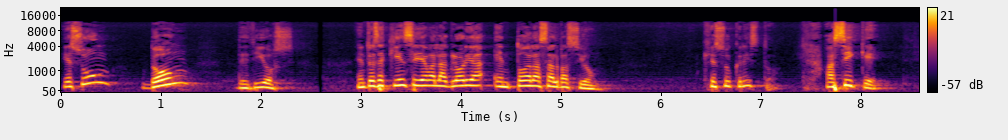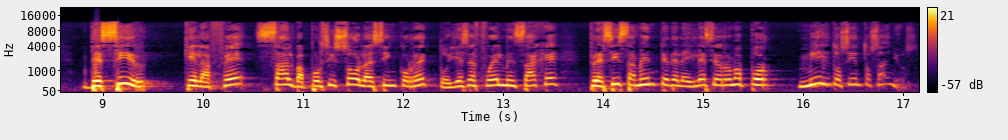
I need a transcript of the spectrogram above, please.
Es un don de Dios. Entonces, ¿quién se lleva la gloria en toda la salvación? Jesucristo. Así que decir que la fe salva por sí sola es incorrecto. Y ese fue el mensaje precisamente de la iglesia de Roma por 1200 años.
